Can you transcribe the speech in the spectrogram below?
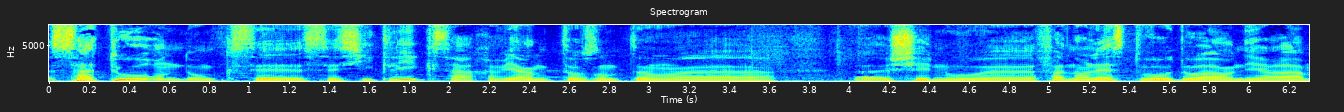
ça tourne donc c'est cyclique, ça revient de temps en temps euh, chez nous, enfin dans l'est vaudois on dira.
